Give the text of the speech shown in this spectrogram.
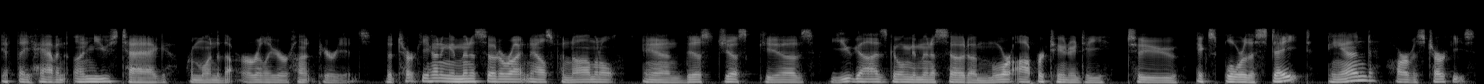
if they have an unused tag from one of the earlier hunt periods. The turkey hunting in Minnesota right now is phenomenal, and this just gives you guys going to Minnesota more opportunity to explore the state and harvest turkeys.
